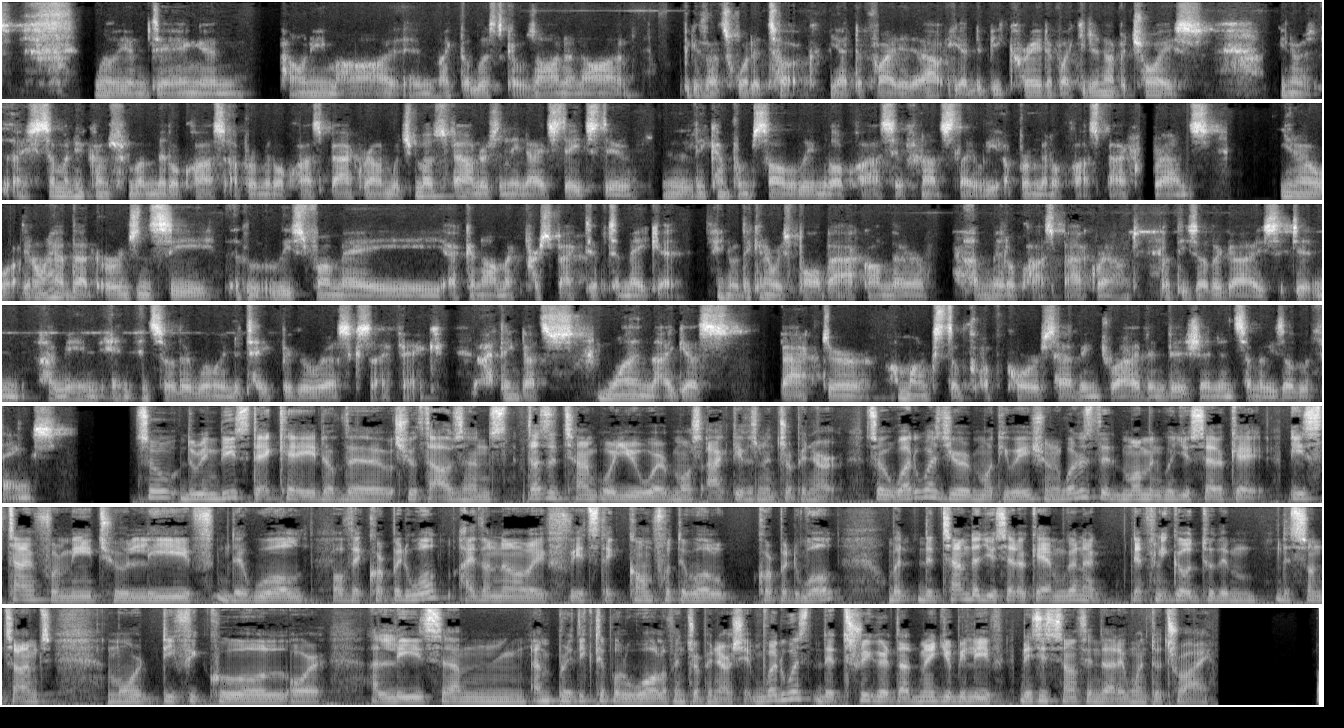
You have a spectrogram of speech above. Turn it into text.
William Ding and Pony Ma and like the list goes on and on because that's what it took. You had to fight it out. You had to be creative. Like you didn't have a choice. You know, someone who comes from a middle class, upper middle class background, which most founders in the United States do, they come from solidly middle class, if not slightly upper middle class backgrounds. You know, they don't have that urgency, at least from a economic perspective, to make it. You know, they can always fall back on their uh, middle class background, but these other guys didn't. I mean, and, and so they're willing to take bigger risks. I think. I think that's one. I guess factor amongst, of, of course, having drive and vision and some of these other things. So during this decade of the 2000s, that's the time where you were most active as an entrepreneur. So what was your motivation? What is the moment when you said, okay, it's time for me to leave the world of the corporate world? I don't know if it's the comfortable corporate world, but the time that you said, okay, I'm going to definitely go to the, the sometimes more difficult or at least um, unpredictable world of entrepreneurship. What was the trigger that made you believe this is something that I want to try?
